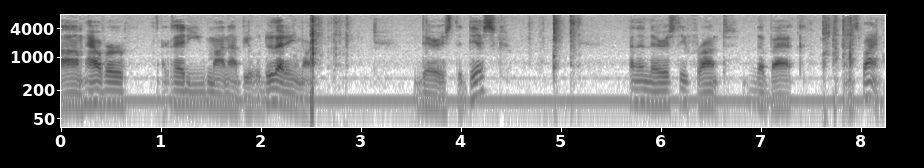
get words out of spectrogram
Um, however, like I said, you might not be able to do that anymore. There is the disc, and then there is the front, the back, and the spine.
